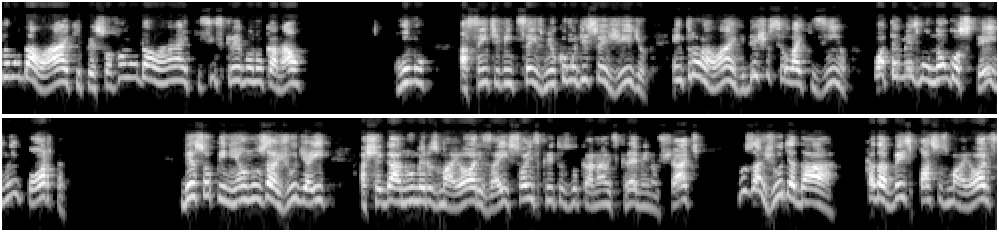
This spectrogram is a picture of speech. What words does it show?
Vamos dar like, pessoal. Vamos dar like. Se inscrevam no canal. Rumo a 126 mil. Como disse o Egídio, entrou na live, deixa o seu likezinho ou até mesmo não gostei, não importa. Dê sua opinião, nos ajude aí a chegar a números maiores aí, só inscritos do canal escrevem no chat, nos ajude a dar cada vez passos maiores.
